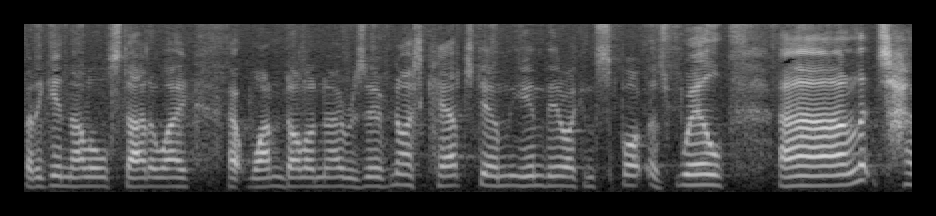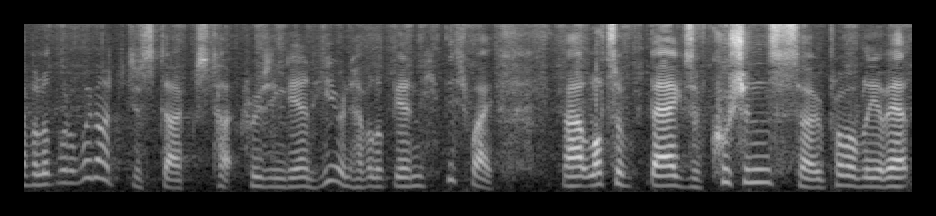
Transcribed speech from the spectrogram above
but again, they'll all start away at $1, no reserve. Nice couch down the end there I can spot as well. Uh, let's have a look. We might just uh, start cruising down here and have a look down this way. Uh, lots of bags of cushions, so probably about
